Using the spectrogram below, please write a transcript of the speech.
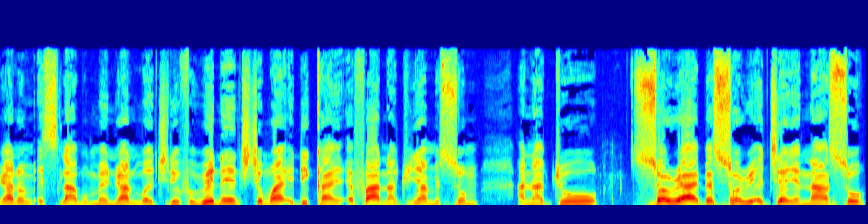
Nuanom Islam mma, anuanom agyirefoɔ, wei na ɛyɛ nkyekyɛmu a ɛdi kan ɛfa anadwo nyamesom, anadwo, Sɔre a yɛbɛsɔre agyina yɛn nan so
